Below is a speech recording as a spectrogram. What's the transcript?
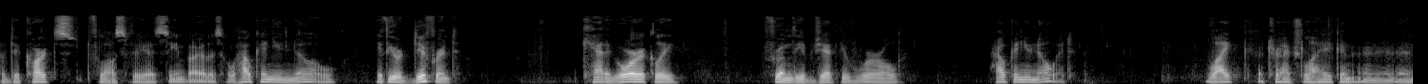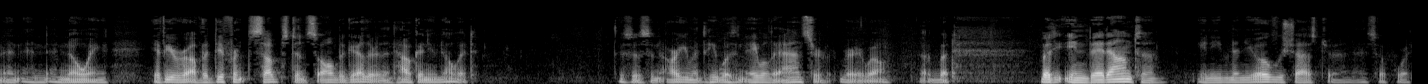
of Descartes' philosophy as seen by others. Well, how can you know if you're different categorically from the objective world? How can you know it? Like attracts like and, and, and, and, and knowing. If you're of a different substance altogether, then how can you know it? This is an argument he wasn't able to answer very well. Uh, but but in Vedanta, and even in Yoga Shastra and so forth,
